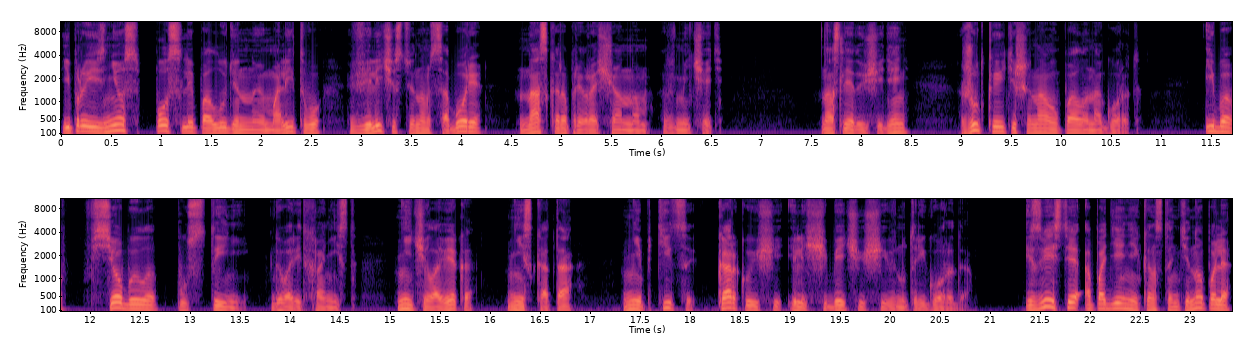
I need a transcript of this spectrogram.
и произнес послеполуденную молитву в величественном соборе, наскоро превращенном в мечеть. На следующий день жуткая тишина упала на город. «Ибо все было пустыней», — говорит хронист, — «ни человека, ни скота, ни птицы, каркающей или щебечущей внутри города». Известие о падении Константинополя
